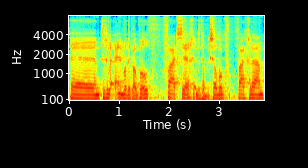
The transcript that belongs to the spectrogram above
Uh, en wat ik ook wel vaak zeg, en dat heb ik zelf ook vaak gedaan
